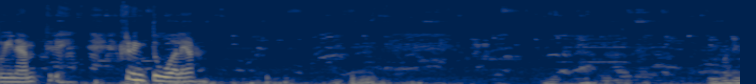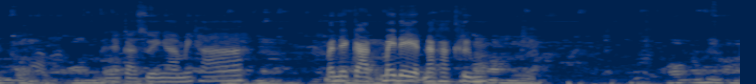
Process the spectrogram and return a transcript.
ลุยน้ำครึ่งตัวแล้วถือว่าดิ้งโป่งอ่อนบรรยากาศสวยงามไหมคะเนี่ยบรรยากาศไม่แดดนะคะครึ้มทำเลยพร้อมไม่มีอะไร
